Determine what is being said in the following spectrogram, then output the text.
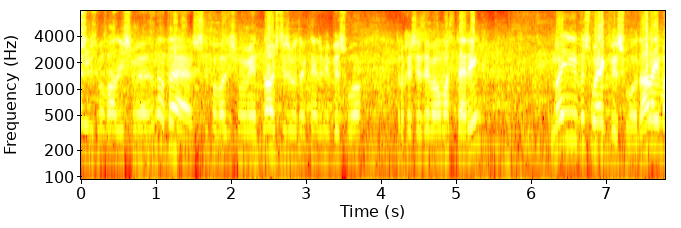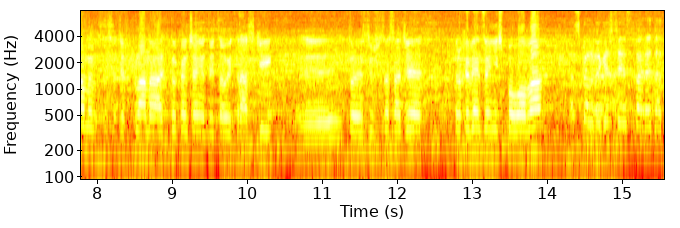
szlifowaliśmy, no też, szlifowaliśmy umiejętności, żeby to jak najlepiej wyszło. Trochę się zjebał mastering. No i wyszło jak wyszło. Dalej mamy w zasadzie w planach dokończenie tej całej traski. Yy, to jest już w zasadzie trochę więcej niż połowa. Aczkolwiek jeszcze jest parę dat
